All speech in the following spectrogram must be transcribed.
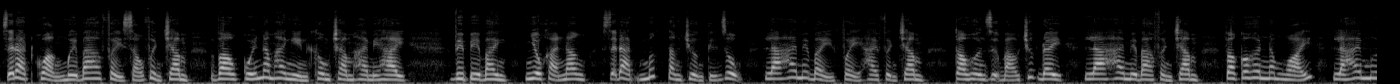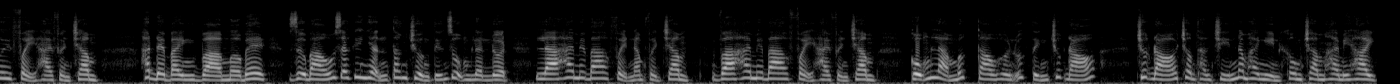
sẽ đạt khoảng 13,6% vào cuối năm 2022. VPBank nhiều khả năng sẽ đạt mức tăng trưởng tín dụng là 27,2%, cao hơn dự báo trước đây là 23% và cao hơn năm ngoái là 20,2%. HD Bank và MB dự báo sẽ ghi nhận tăng trưởng tín dụng lần lượt là 23,5% và 23,2%, cũng là mức cao hơn ước tính trước đó. Trước đó, trong tháng 9 năm 2022,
